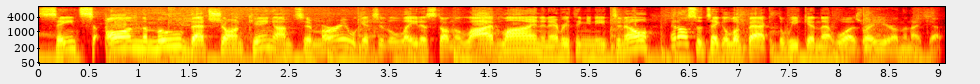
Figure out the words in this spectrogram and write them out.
Saints on the move. That's Sean King. I'm Tim Murray. We'll get you the latest on the live line and everything you need to know, and also take a look back at the weekend that was right here on the Nightcap.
